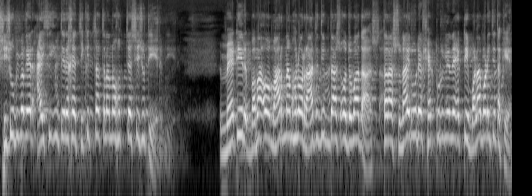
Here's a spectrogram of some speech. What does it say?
শিশু বিভাগের আইসিইউতে রেখে চিকিৎসা চালানো হচ্ছে শিশুটির। মেয়েটির বাবা ও মার নাম হলো রাজদীপ দাস ও জবা দাস। তারা সুনাই রোডে ফ্যাক্টরি লেনে একটি বাড়া বাড়িতে থাকেন।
